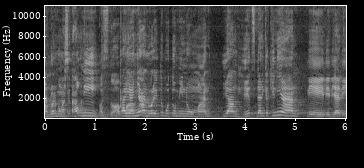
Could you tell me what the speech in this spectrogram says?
Anwar mau ngasih tahu nih. Kasih tahu apa? Kayaknya Anwar itu butuh minuman yang hits dan kekinian. Nih, ini dia nih.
